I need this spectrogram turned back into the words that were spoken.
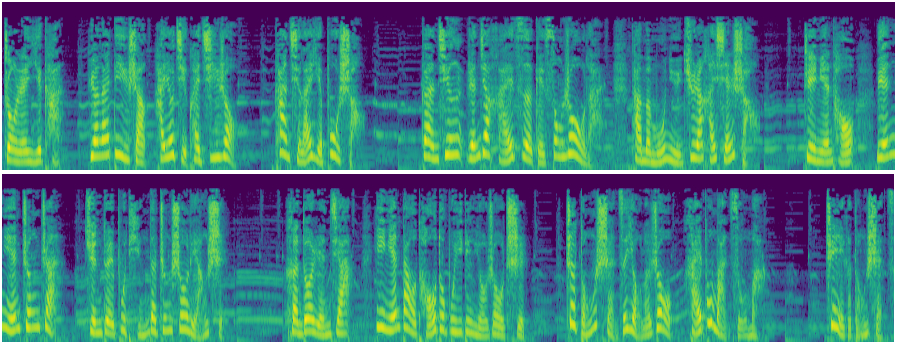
众人一看，原来地上还有几块鸡肉，看起来也不少。感情人家孩子给送肉来，他们母女居然还嫌少。这年头连年征战，军队不停的征收粮食，很多人家一年到头都不一定有肉吃。这董婶子有了肉还不满足吗？这个董婶子，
